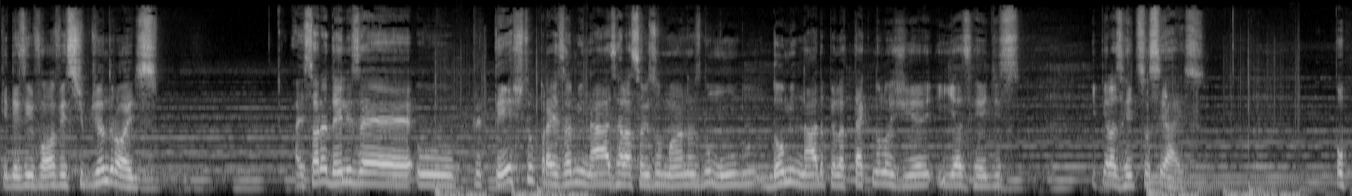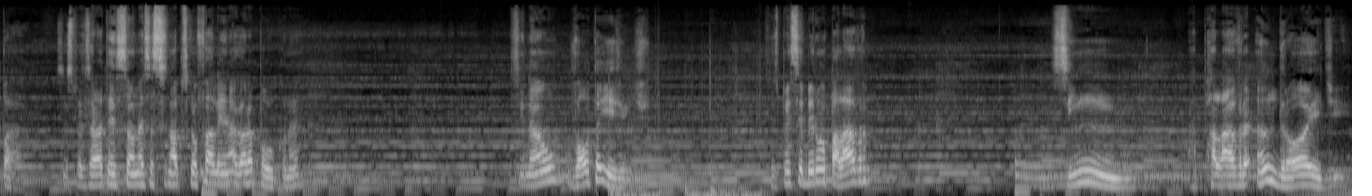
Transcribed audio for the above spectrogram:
que desenvolve esse tipo de androides. A história deles é o pretexto para examinar as relações humanas no mundo dominado pela tecnologia e as redes e pelas redes sociais. Opa, vocês prestaram atenção nessa sinopse que eu falei agora há pouco, né? Se não, volta aí, gente. Vocês perceberam a palavra? Sim, a palavra Android.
